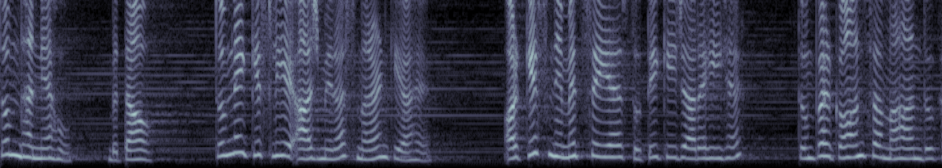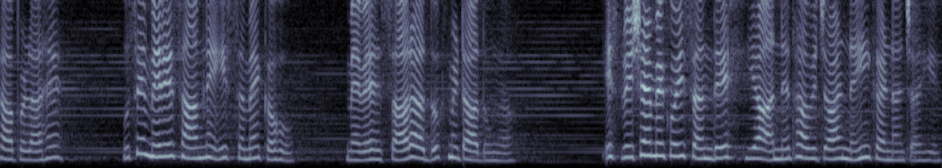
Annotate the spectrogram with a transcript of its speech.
तुम धन्य हो। बताओ, तुमने किस लिए आज मेरा स्मरण किया है? और किस निमित्त से यह स्तुति की जा रही है? तुम पर कौन सा महान दुख आ पड़ा है? उसे मेरे सामने इस समय कहो। मैं वह सारा दुख मिटा दूँगा। इस विषय में कोई संदेह या अन्यथा विचार नहीं करना चाहिए।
